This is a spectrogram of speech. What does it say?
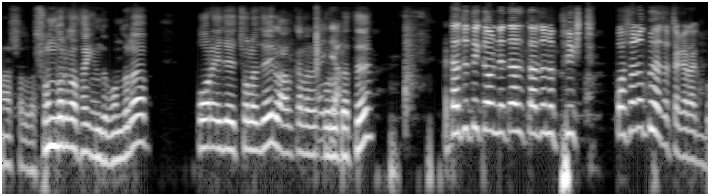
মাশাল্লাহ সুন্দর কথা কিন্তু বন্ধুরা। পরে যে চলে যাই লাল কালারের এই গরুটাতে। এটা যদি কেউ নিতে তার জন্য ফিক্সড পঁচানব্বই হাজার টাকা রাখব।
